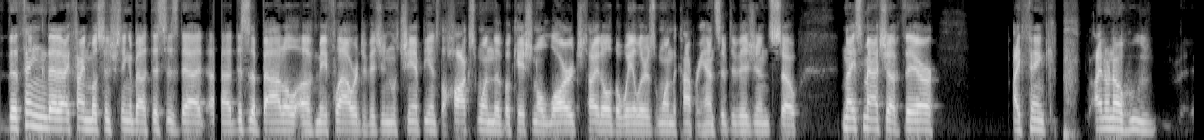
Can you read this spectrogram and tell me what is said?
the thing that I find most interesting about this is that uh, this is a battle of Mayflower Division champions. The Hawks won the vocational large title. The Whalers won the comprehensive division. So, nice matchup there. I think I don't know who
